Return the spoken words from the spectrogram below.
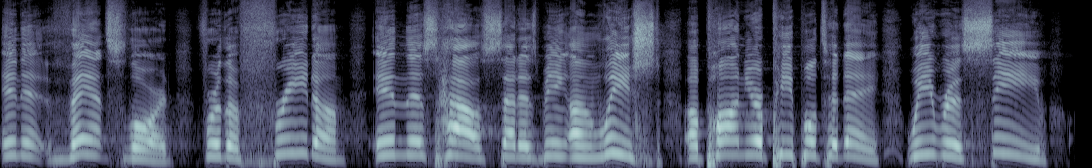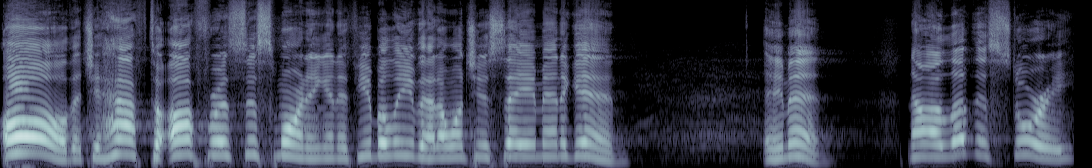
in advance, Lord, for the freedom in this house that is being unleashed upon your people today. We receive all that you have to offer us this morning. And if you believe that, I want you to say amen again. Amen. Now, I love this story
